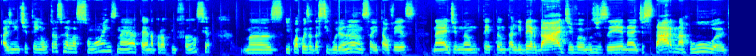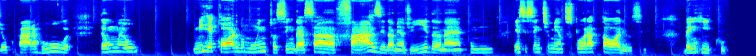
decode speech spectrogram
a gente tem outras relações, né? Até na própria infância, mas e com a coisa da segurança e talvez né, de não ter tanta liberdade, vamos dizer, né, de estar na rua, de ocupar a rua. Então eu me recordo muito assim dessa fase da minha vida, né, com esse sentimento exploratório. Assim bem rico.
